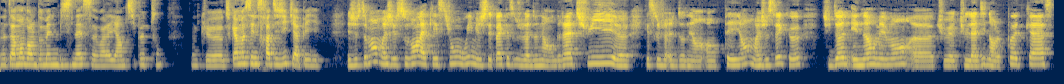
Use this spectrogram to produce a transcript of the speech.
notamment dans le domaine business. voilà, il y a un petit peu de tout. Donc, euh, en tout cas, moi, c'est une stratégie qui a payé. Et justement, moi, j'ai souvent la question, oui, mais je sais pas qu'est-ce que je dois donner en gratuit, euh, qu'est-ce que je dois donner en, payant. Moi, je sais que tu donnes énormément. Euh, tu, tu l'as dit dans le podcast,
